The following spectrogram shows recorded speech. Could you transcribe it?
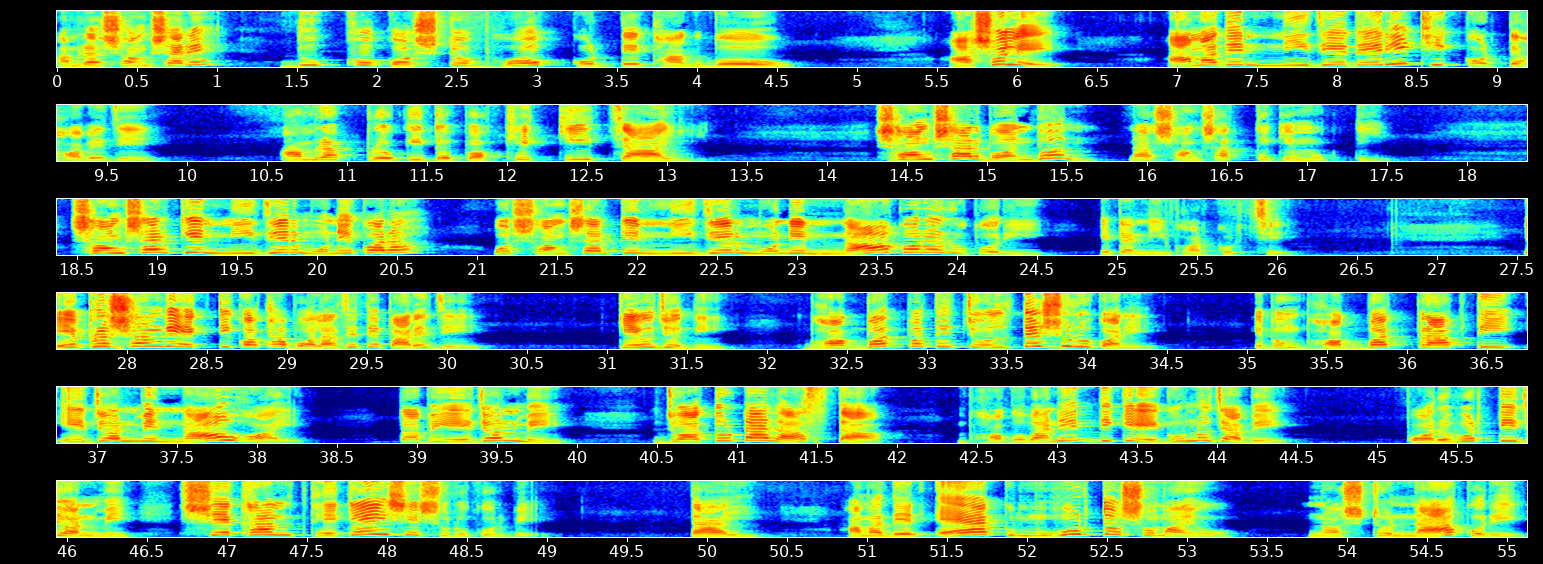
আমরা সংসারে দুঃখ, কষ্ট ভোগ করতে থাকব। আসলে আমাদের নিজেদেরই ঠিক করতে হবে যে আমরা প্রকৃতপক্ষে কি চাই। সংসার বন্ধন না সংসার থেকে মুক্তি? সংসারকে নিজের মনে করা ও সংসারকে নিজের মনে না করার উপরই এটা নির্ভর করছে। এ প্রসঙ্গে একটি কথা বলা যেতে পারে যে কেউ যদি ভগবত পথে চলতে শুরু করে এবং ভগবত প্রাপ্তি এ জন্মে নাও হয়, তবে এ জন্মে যতটা রাস্তা ভগবানের দিকে এগোনো যাবে, পরবর্তী জন্মে সেখান থেকেই সে শুরু করবে। তাই আমাদের এক মুহূর্ত সময়ও নষ্ট না করে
